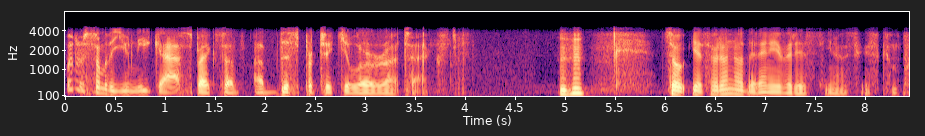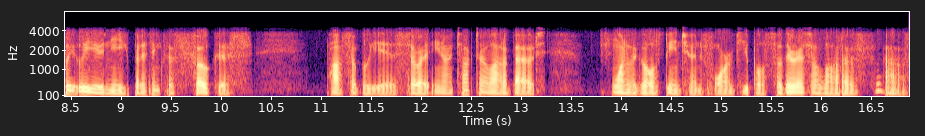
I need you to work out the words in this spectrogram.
what are some of the unique aspects of of this particular uh, text? Mm-hmm. So yeah, so I don't know that any of it is you know is completely unique, but I think the focus possibly is. So you know, I talked a lot about one of the goals being to inform people. So there is a lot of, of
